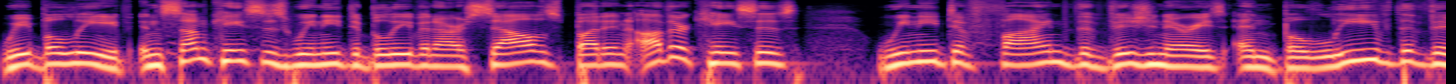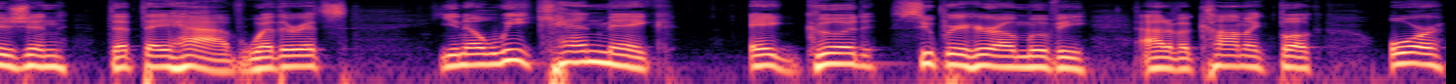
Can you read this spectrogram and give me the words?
We believe. In some cases, we need to believe in ourselves, but in other cases, we need to find the visionaries and believe the vision that they have. Whether it's, you know, we can make a good superhero movie out of a comic book, or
